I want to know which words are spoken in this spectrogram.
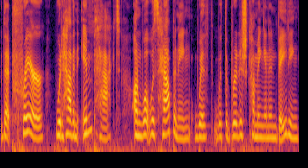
that prayer would have an impact on what was happening with, with the British coming and invading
